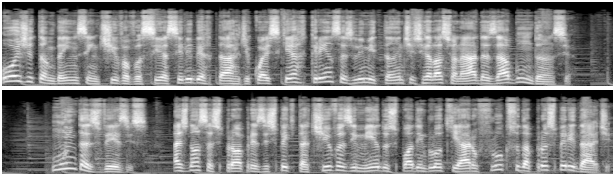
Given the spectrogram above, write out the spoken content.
Hoje também incentiva você a se libertar de quaisquer crenças limitantes relacionadas à abundância. Muitas vezes, as nossas próprias expectativas e medos podem bloquear o fluxo da prosperidade.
